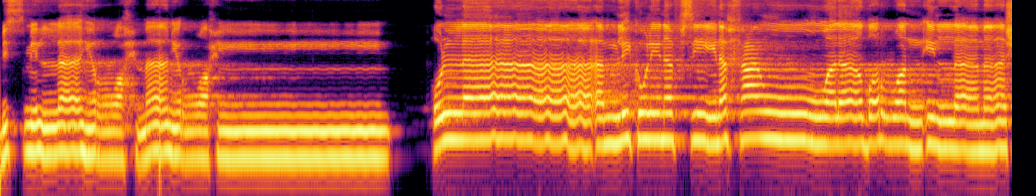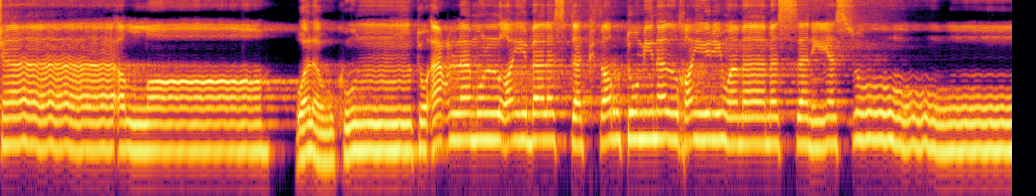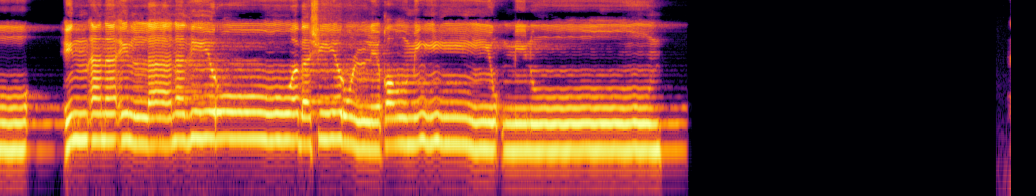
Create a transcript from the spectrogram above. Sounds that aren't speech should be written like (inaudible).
بسم الله الرحمن الرحيم. قل لا أملك لنفسي نفعا ولا ضرا إلا ما شاء الله. ولو كنت أعلم الغيب لاستكثرت من الخير وما مسني السوء إن أنا إلا نذير وبشير لقوم يؤمنون.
